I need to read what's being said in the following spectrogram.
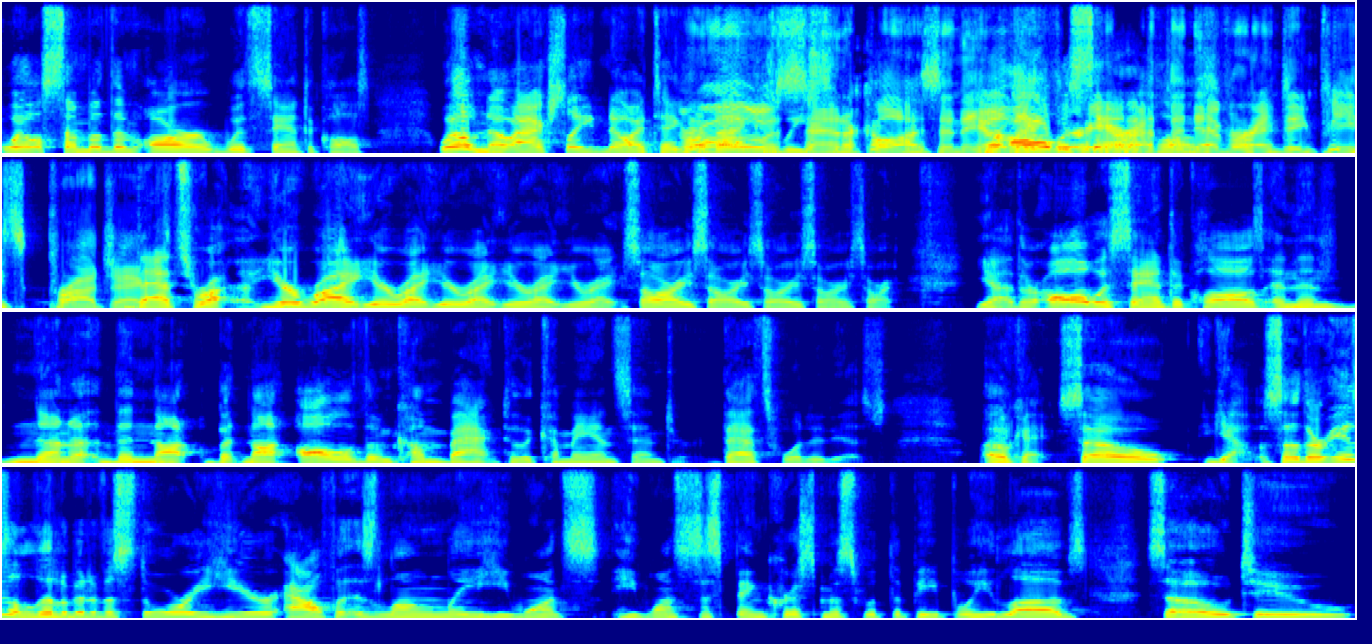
well, some of them are with Santa Claus. Well, no, actually, no, I take They're that back. all we Santa Claus, and the They're other all three are Santa at Claus. the Never-Ending Peace Project. That's right. You're right. You're right. You're right. You're right. You're right. You're. Sorry. Sorry. Sorry. Sorry. Yeah, they're all with Santa Claus, and then none of the not, but not all of them come back to the command center. That's what it is. Okay, so yeah, so there is a little bit of a story here. Alpha is lonely. He wants he wants to spend Christmas with the people he loves. So to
